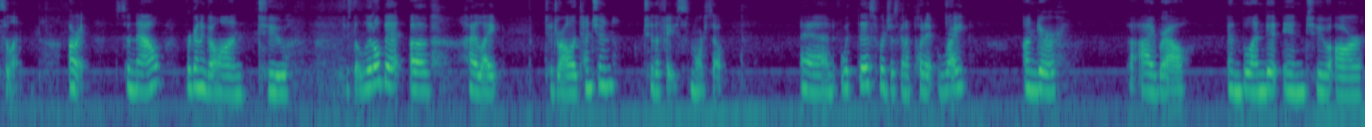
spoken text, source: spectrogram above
Excellent. All right, so now we're gonna go on to just a little bit of highlight to draw attention to the face more so. And with this, we're just gonna put it right under the eyebrow and blend it into our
